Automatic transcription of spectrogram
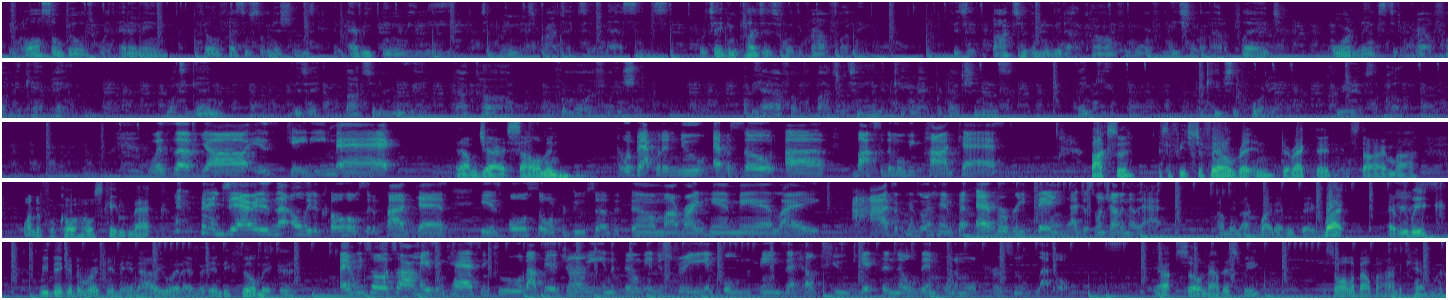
It will also go towards editing, film festival submissions, and everything we need to bring this project to the masses. We're taking pledges for the crowdfunding. Visit boxerthemovie.com for more information on how to pledge or links to the crowdfunding campaign. Once again, visit boxerthemovie.com for more information. On behalf of the Boxer team and KMAC Productions, thank you and keep supporting creatives of color. What's up, y'all? It's Katie Mack. And I'm Jared Solomon. And we're back with a new episode of Boxer the Movie Podcast. Boxer is a feature film written, directed, and starring my wonderful co-host Katie Mack. and Jared is not only the co-host of the podcast, he is also a producer of the film, my right-hand man. Like I depends on him for everything. I just want y'all to know that. I mean, not quite everything, but every week we dig into working in Hollywood as an indie filmmaker. And we talk to our amazing cast and crew about their journey in the film industry and all the things that helps you get to know them on a more personal level. Yep. So now this week, it's all about behind the camera.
